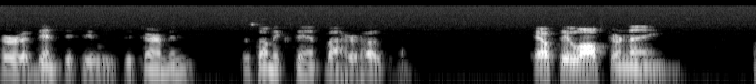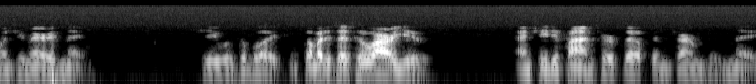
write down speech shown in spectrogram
her identity was determined to some extent by her husband. Elsie lost her name when she married me. She was a. And somebody says, who are you? And she defines herself in terms of me.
